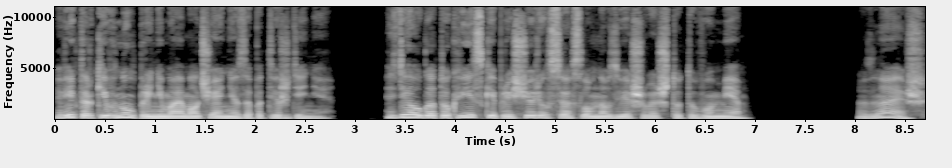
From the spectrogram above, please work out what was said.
Виктор кивнул, принимая молчание за подтверждение. Сделал глоток виски, прищурился, словно взвешивая что-то в уме. «Знаешь,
